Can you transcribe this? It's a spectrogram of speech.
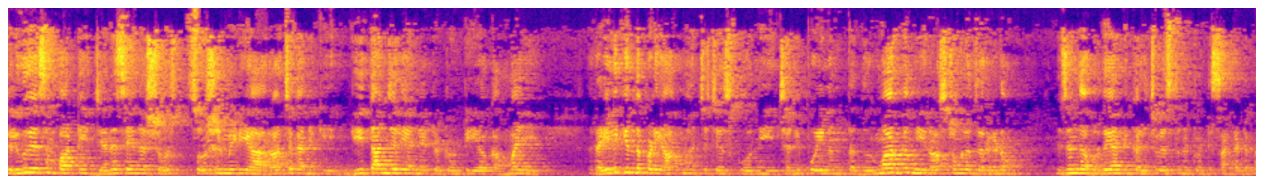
Telugu Desam party Janasena so- social media అరాచకానికి గీతాంజలి అనేటటువంటి ఒక అమ్మాయి రైలు కింద పడి ఆత్మహత్య చేసుకొని చనిపోయినంత దుర్మార్గం ఈ రాష్ట్రంలో జరగడం నిజంగా హృదయాన్ని కలిచివేస్తున్నటువంటి సంఘటన.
